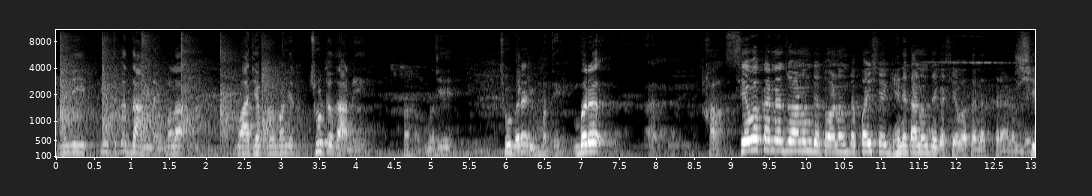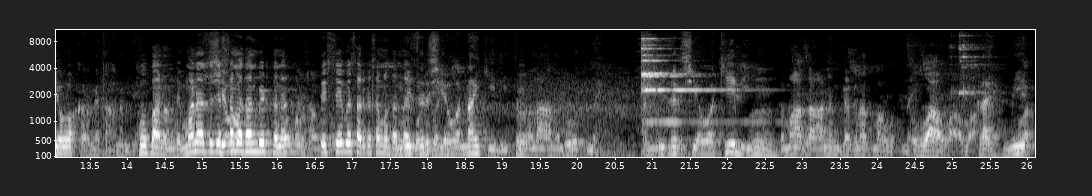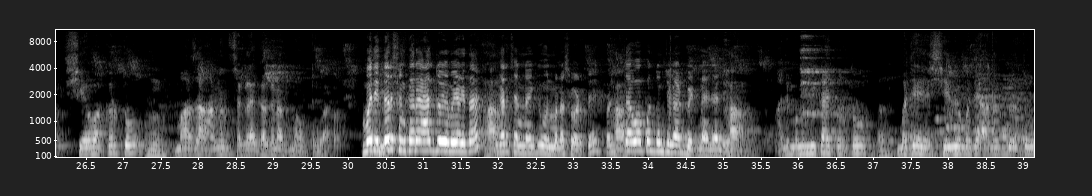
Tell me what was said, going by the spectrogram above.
म्हणजे इतकं दान नाही. मला माझ्याप्रमाणे छोटं दान आहे. हां, हां. म्हणजे छोटी. किंमत आहे. बरं हा. सेवा करण्यात जो आनंद आहे तो आनंद पैसे घेण्यात आनंद आहे का? सेवा करण्यात खरा आनंद आहे? सेवा करण्यात आनंद आहे. खूप आनंद आहे. मनाचं जे समाधान भेटतं ना सांगतो. ते सेवेसारखं समाधान मी नाही जर भेटत. सेवा नाही केली तर मला आनंद होत नाही. आणि मी जर सेवा केली. तर माझा आनंद गगनात मावत नाही. वा वा वा. काय? मी सेवा करतो. माझा आनंद सगळ्या गगनात मावतो. मध्ये दर्शन करायला आलतो एकदा. घरच्यांना घेऊन मला वाटतंय पण. तेव्हा पण तुमची गाठ भेट नाही झाली. हा. आणि मग मी काय करतो म्हणजे सेवेमध्ये आनंद मिळतो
